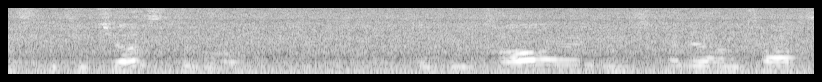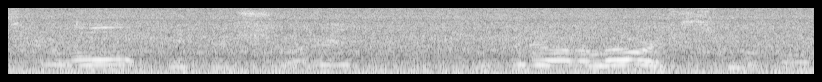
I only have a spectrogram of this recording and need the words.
It's, adjustable. If you're taller, you put it on the top screw hole. If you're shorter, you put it on the lower screw hole.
